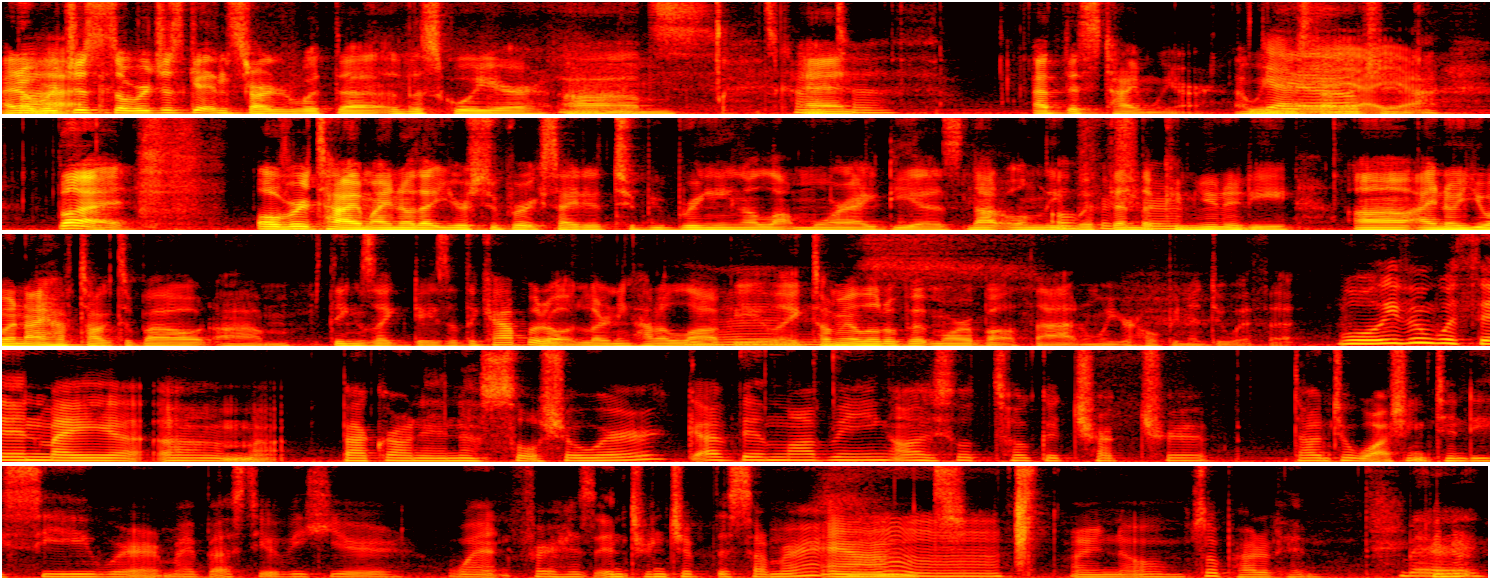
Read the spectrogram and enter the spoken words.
I know we're just so we're just getting started with the the school year. Yeah, Um, it's it's kind of tough. at this time we are. And we Yeah, need to start yeah, mentioning yeah. But over time, I know that you're super excited to be bringing a lot more ideas, not only Oh, for within the sure. community. Uh, I know you and I have talked about um, things like Days at the Capitol, learning how to lobby. Like, tell me a little bit more about that and what you're hoping to do with it. Well, even within my um, background in social work, I've been lobbying. I also took a truck trip down to Washington, D.C., where my bestie over here went for his internship this summer. And Mm, I know, I'm so proud of him. very.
